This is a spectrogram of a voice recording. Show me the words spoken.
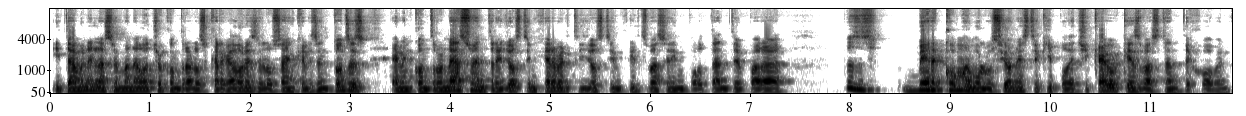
y también en la semana 8 contra los cargadores de Los Ángeles. Entonces, el encontronazo entre Justin Herbert y Justin Fields va a ser importante para pues, ver cómo evoluciona este equipo de Chicago, que es bastante joven.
